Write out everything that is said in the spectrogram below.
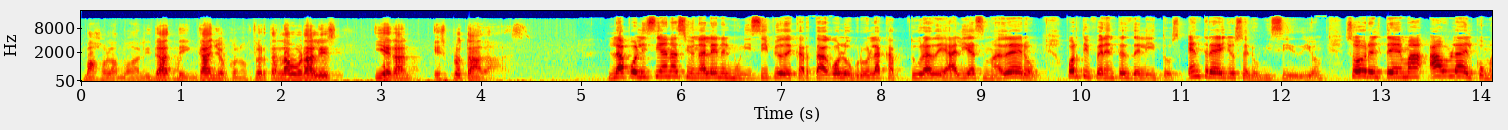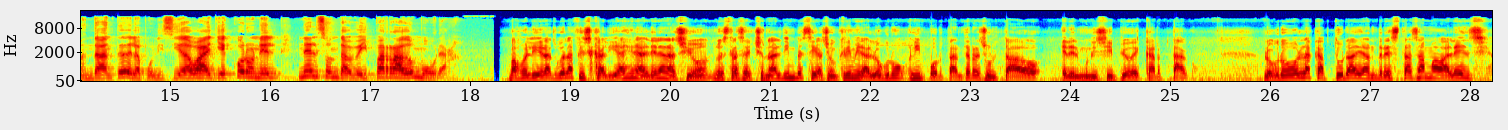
bajo la modalidad de engaño con ofertas laborales y eran explotadas. La Policía Nacional en el municipio de Cartago logró la captura de alias Madero por diferentes delitos, entre ellos el homicidio. Sobre el tema habla el comandante de la Policía Valle, coronel Nelson David Parrado Mora. Bajo el liderazgo de la Fiscalía General de la Nación, nuestra seccional de investigación criminal logró un importante resultado en el municipio de Cartago. Logró la captura de Andrés Tazama Valencia,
